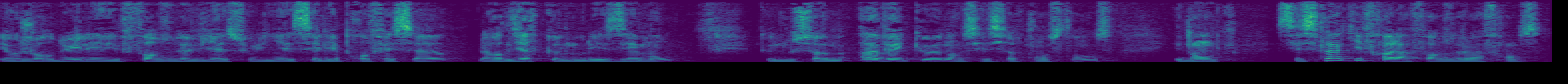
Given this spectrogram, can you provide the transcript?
Et aujourd'hui, les forces de vie à souligner, c'est les professeurs, leur dire que nous les aimons, que nous sommes avec eux dans ces circonstances. Et donc, c'est cela qui fera la force de la France.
